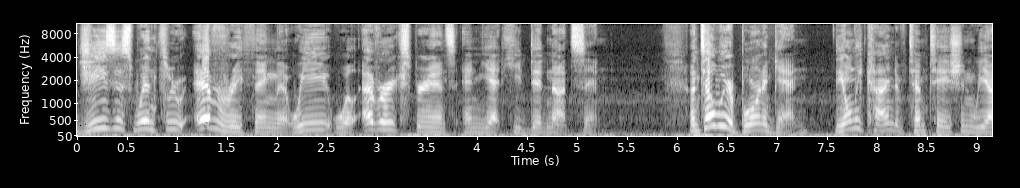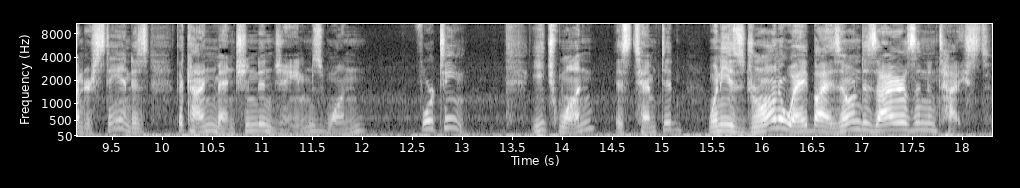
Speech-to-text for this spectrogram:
Jesus went through everything that we will ever experience, and yet he did not sin. Until we are born again, the only kind of temptation we understand is the kind mentioned in James 1 14. Each one is tempted when he is drawn away by his own desires and enticed.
